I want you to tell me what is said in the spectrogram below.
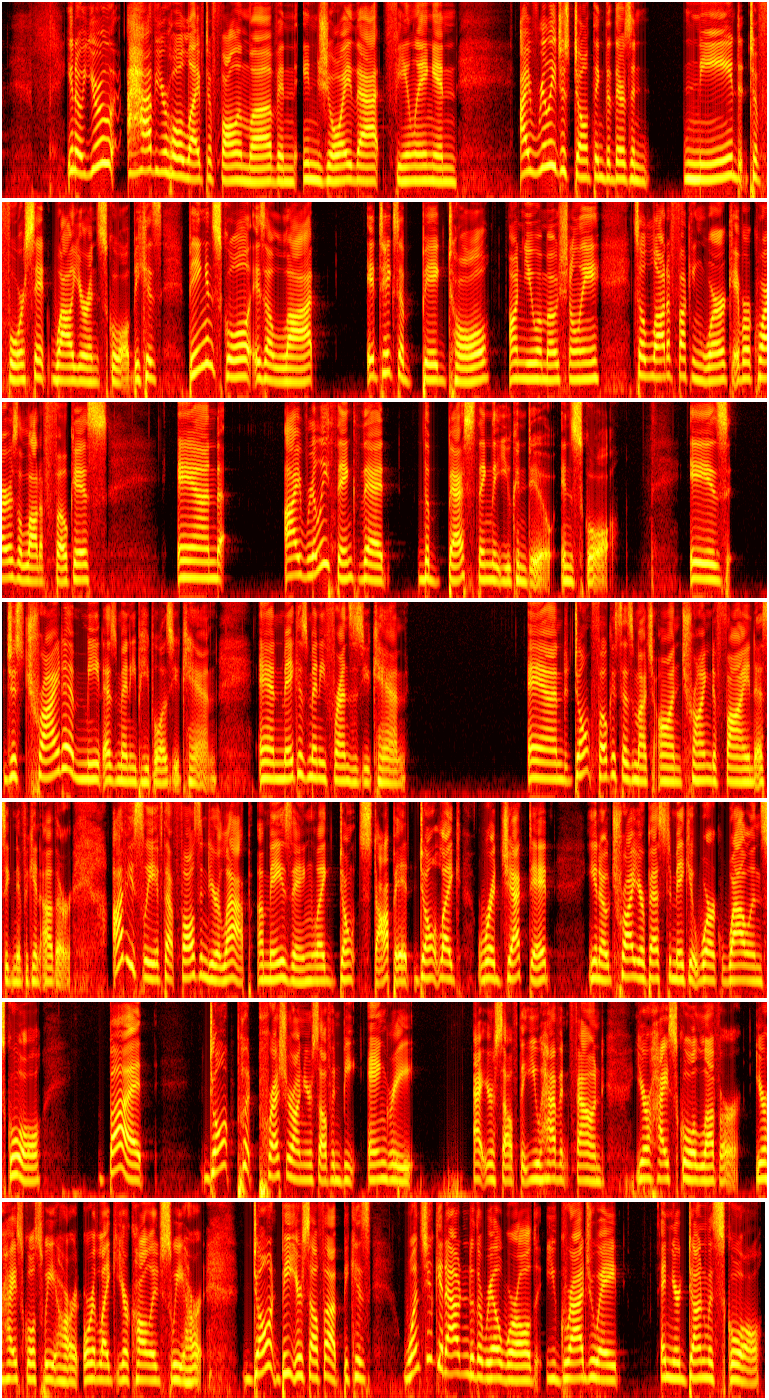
you know, you have your whole life to fall in love and enjoy that feeling. And I really just don't think that there's a need to force it while you're in school because being in school is a lot it takes a big toll on you emotionally. It's a lot of fucking work. It requires a lot of focus. And I really think that the best thing that you can do in school is just try to meet as many people as you can and make as many friends as you can and don't focus as much on trying to find a significant other. Obviously, if that falls into your lap, amazing. Like, don't stop it. Don't like reject it. You know, try your best to make it work while in school. But don't put pressure on yourself and be angry at yourself that you haven't found your high school lover, your high school sweetheart, or like your college sweetheart. Don't beat yourself up because once you get out into the real world, you graduate and you're done with school,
